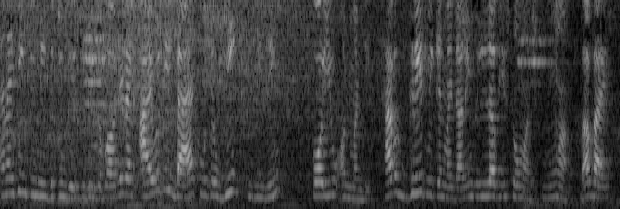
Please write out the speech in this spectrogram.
and I think you need the two days to think about it and I will be back with a week reading for you on Monday. Have a great weekend my darlings. Love you so much. Bye bye.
